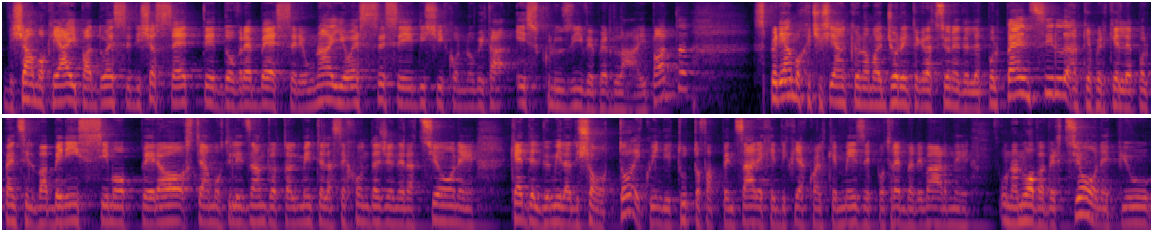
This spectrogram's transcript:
diciamo che iPadOS 17 dovrebbe essere un iOS 16 con novità esclusive per l'iPad Speriamo che ci sia anche una maggiore integrazione dell'Apple Pencil, anche perché l'Apple Pencil va benissimo, però stiamo utilizzando attualmente la seconda generazione che è del 2018 e quindi tutto fa pensare che di qui a qualche mese potrebbe arrivarne una nuova versione più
